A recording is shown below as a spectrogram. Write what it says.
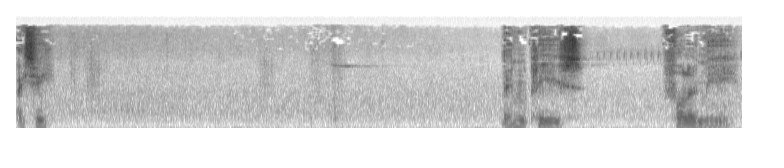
I see. Then please, follow me.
